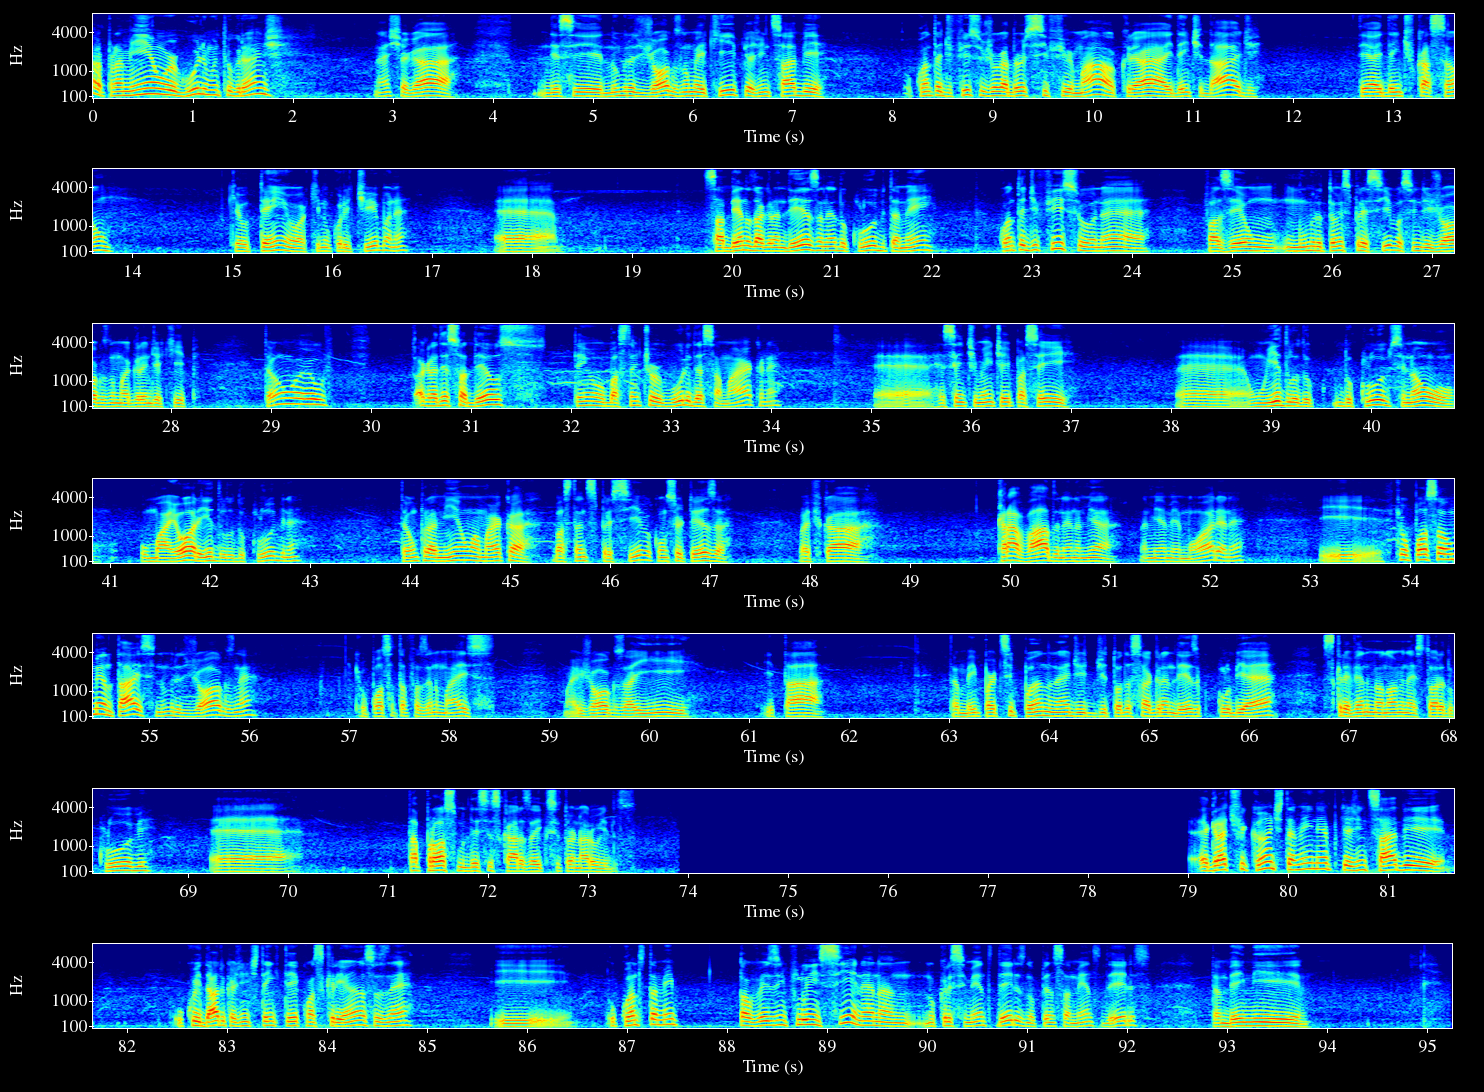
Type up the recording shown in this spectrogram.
Cara, para mim é um orgulho muito grande, né, chegar nesse número de jogos numa equipe, a gente sabe o quanto é difícil o jogador se firmar, criar a identidade, ter a identificação que eu tenho aqui no Curitiba, né? É, sabendo da grandeza né, do clube também, quanto é difícil né, fazer um, um número tão expressivo assim de jogos numa grande equipe. Então eu agradeço a Deus, tenho bastante orgulho dessa marca, né? É, recentemente aí passei é, um ídolo do, do clube, se não o, o maior ídolo do clube, né? Então para mim é uma marca bastante expressiva, com certeza vai ficar cravado né, na, minha, na minha memória, né? E que eu possa aumentar esse número de jogos, né? Que eu possa estar tá fazendo mais mais jogos aí e tá também participando né, de, de toda essa grandeza que o clube é, escrevendo meu nome na história do clube, é, tá próximo desses caras aí que se tornaram ídolos. É gratificante também, né, porque a gente sabe o cuidado que a gente tem que ter com as crianças, né, e o quanto também talvez influencie né, na, no crescimento deles, no pensamento deles. Também me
